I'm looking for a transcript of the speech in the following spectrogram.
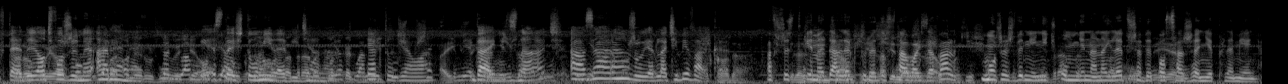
Wtedy otworzymy arenę. Jesteś tu mile widziana. Jak to działa? Daj mi znać, a zaaranżuję dla ciebie walkę. A wszystkie medale, które dostałaś za walki, możesz wymienić u mnie na najlepsze wyposażenie plemienia.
